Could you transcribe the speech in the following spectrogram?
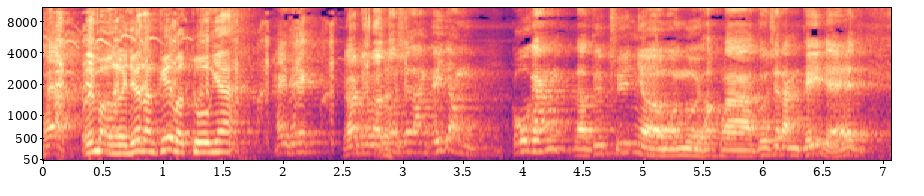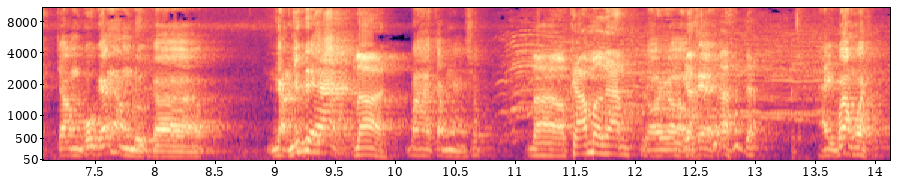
thấy à? mọi người nhớ đăng ký bật chuông nha hay thiệt. Rồi nhưng mà tôi sẽ đăng ký cho ông cố gắng là tôi sẽ nhờ mọi người hoặc là tôi sẽ đăng ký để cho ông cố gắng ông được à, gần nhất đi ha. Rồi. 300 ngàn sub. Rồi cảm ơn anh. Rồi, rồi, ok. Dạ. hay quá ông ơi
